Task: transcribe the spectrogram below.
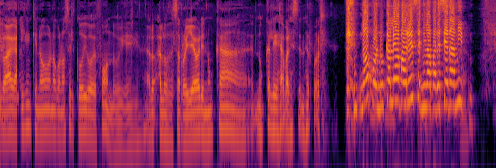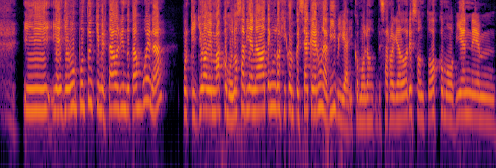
lo haga alguien que no, no, conoce el código de fondo. A, a, los desarrolladores nunca, nunca les aparecen errores. no, pues nunca le aparece, ni me aparecían a mí. Y, llegó un punto en que me estaba volviendo tan buena, porque yo además, como no sabía nada tecnológico, empecé a crear una Biblia, y como los desarrolladores son todos como bien... Em,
